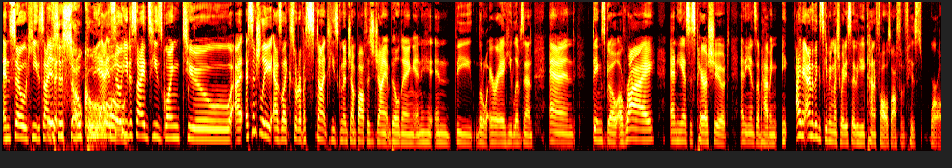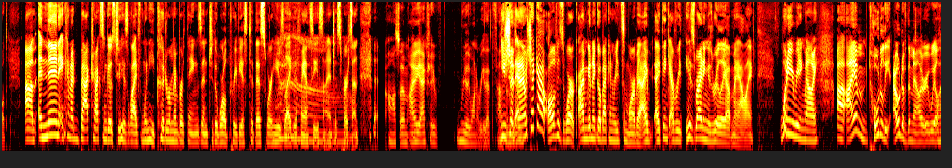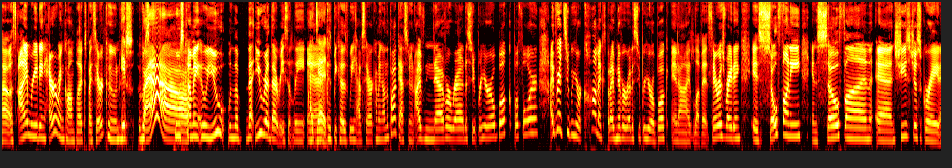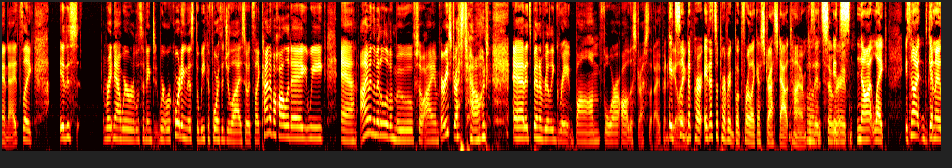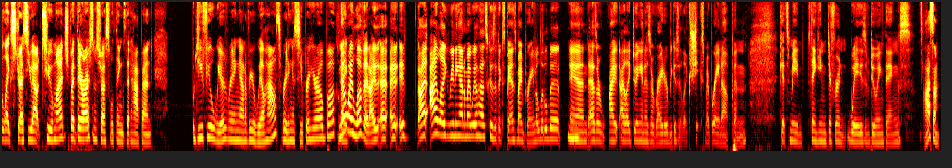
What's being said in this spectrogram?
And so he decides this that- is so cool. yeah, and so he decides he's going to uh, essentially, as like sort of a stunt, he's going to jump off this giant building in in the little area he lives in, and things go awry, and he has his parachute, and he ends up having. He, I, I don't think it's giving much away to say that he kind of falls off of his world, um, and then it kind of backtracks and goes to his life when he could remember things, and to the world previous to this, where he's like a fancy scientist person. awesome. I actually really want to read that. that sounds You should, amazing. and I would check out all of his work. I'm going to go back and read some more of it. I, I think every his writing is really up my alley. What are you reading, Mallory? Uh, I am totally out of the Mallory wheelhouse. I am reading Heroine Complex by Sarah Kuhn, who's, It- who's, wow. who's coming. Who you the that you read that recently? I did. cause, because we have Sarah coming on the podcast soon. I've never read a superhero book before. I've read superhero comics, but I've never read a superhero book, and I love it. Sarah's writing is so funny and so fun, and she's just great. And it's like it is right now we're listening to we're recording this the week of fourth of july so it's like kind of a holiday week and i'm in the middle of a move so i am very stressed out and it's been a really great balm for all the stress that i've been It's feeling like the per- that's a perfect book for like a stressed out time because Oh, it's it's so it's great. not like it's not gonna like stress you out too much, but there are some stressful things that happened. Do you feel weird reading out of your wheelhouse, reading a superhero book? no, Like- I love it. I I, it, I I like reading out of my wheelhouse because it expands my brain a little bit, Mm-hmm. and as a I, I like doing it as a writer because it like shakes my brain up and gets me thinking different ways of doing things. awesome.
